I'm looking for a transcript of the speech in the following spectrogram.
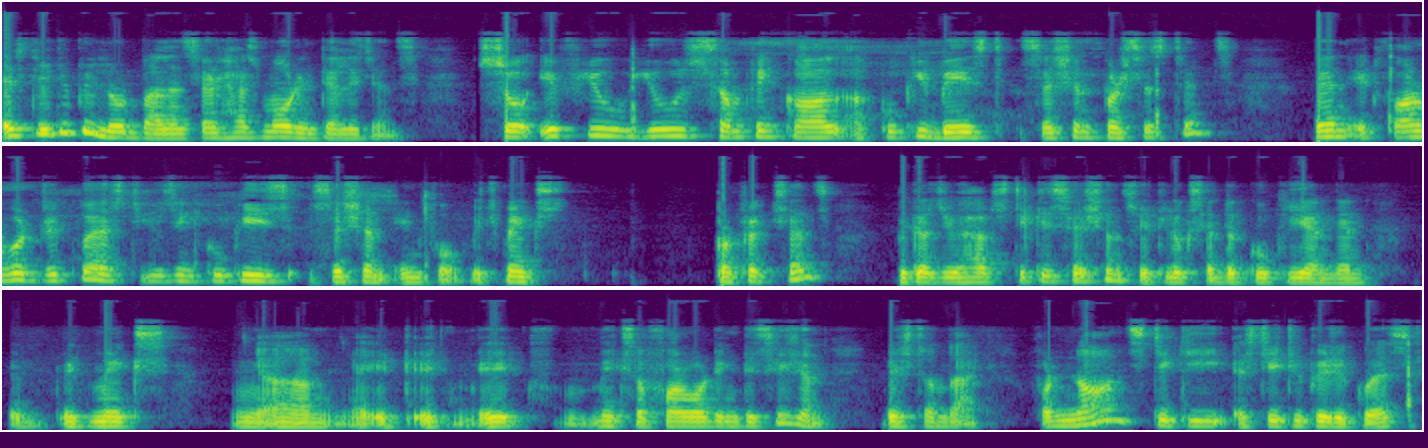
HTTP load balancer has more intelligence. So if you use something called a cookie-based session persistence, then it forward request using cookies session info, which makes perfect sense because you have sticky sessions. So it looks at the cookie and then it, it makes um, it, it, it makes a forwarding decision based on that. For non-sticky HTTP requests,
